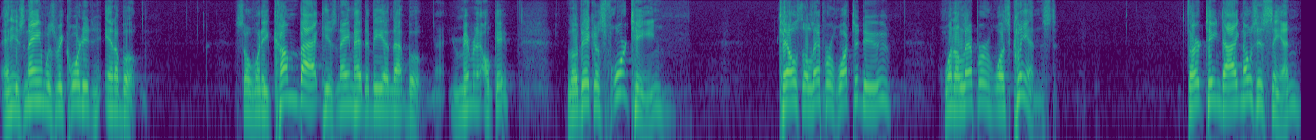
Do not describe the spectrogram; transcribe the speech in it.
and his name was recorded in a book. So when he come back, his name had to be in that book. You remember that? Okay. Leviticus 14 tells the leper what to do when a leper was cleansed. 13 diagnoses sin.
